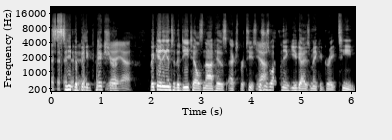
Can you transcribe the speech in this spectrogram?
see the big picture yeah, yeah. but getting into the details not his expertise yeah. which is why i think you guys make a great team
